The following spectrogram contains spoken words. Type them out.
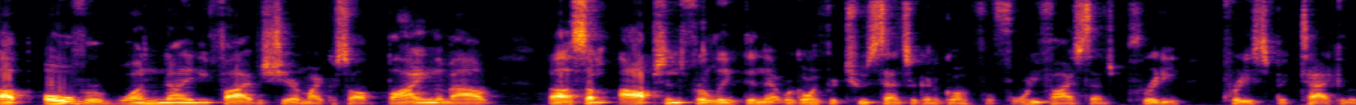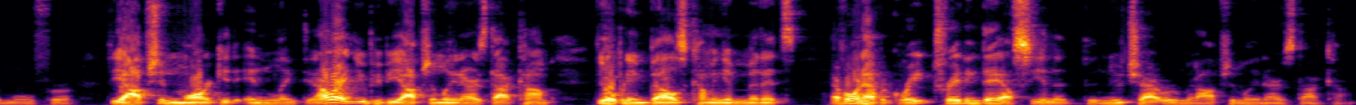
up over 195 a share. Microsoft buying them out. Uh, some options for LinkedIn that were going for two cents are going to go for 45 cents. Pretty, pretty spectacular move for the option market in LinkedIn. All right, UPBOptionMillionaires.com. The opening bell's coming in minutes. Everyone have a great trading day. I'll see you in the, the new chat room at OptionMillionaires.com.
